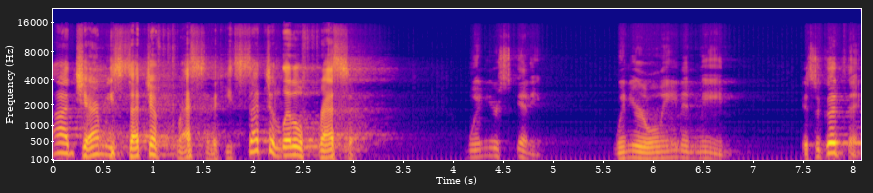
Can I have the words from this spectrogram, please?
Ah, Jeremy's such a fresser. He's such a little fresser. When you're skinny, when you're lean and mean, it's a good thing.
